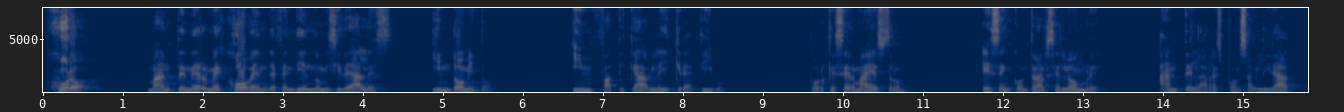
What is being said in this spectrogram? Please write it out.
Juro mantenerme joven defendiendo mis ideales, indómito, infatigable y creativo, porque ser maestro es encontrarse el hombre ante la responsabilidad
